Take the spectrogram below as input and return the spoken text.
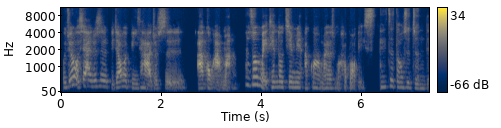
我觉得我现在就是比较会逼他，就是阿公阿妈。他说每天都见面，阿公阿妈有什么好不好意思？哎，这倒是真的。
